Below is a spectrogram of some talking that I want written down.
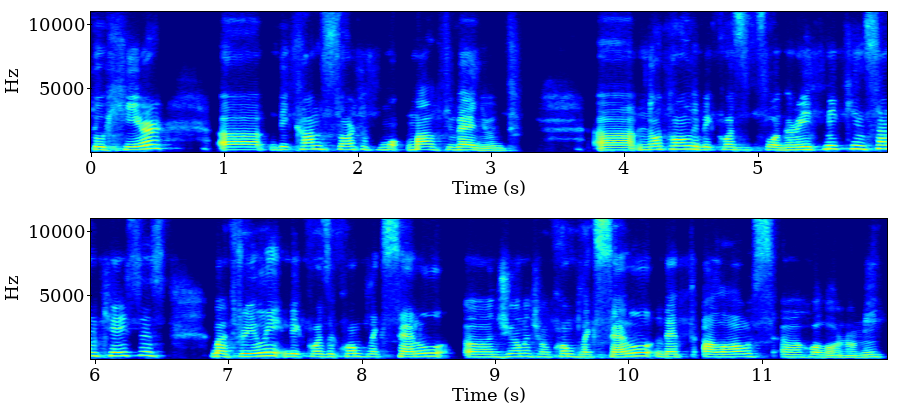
to here, uh, becomes sort of multi-valued. Uh, not only because it's logarithmic in some cases, but really because a complex saddle, uh, geometrical complex saddle that allows uh, holonomy.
